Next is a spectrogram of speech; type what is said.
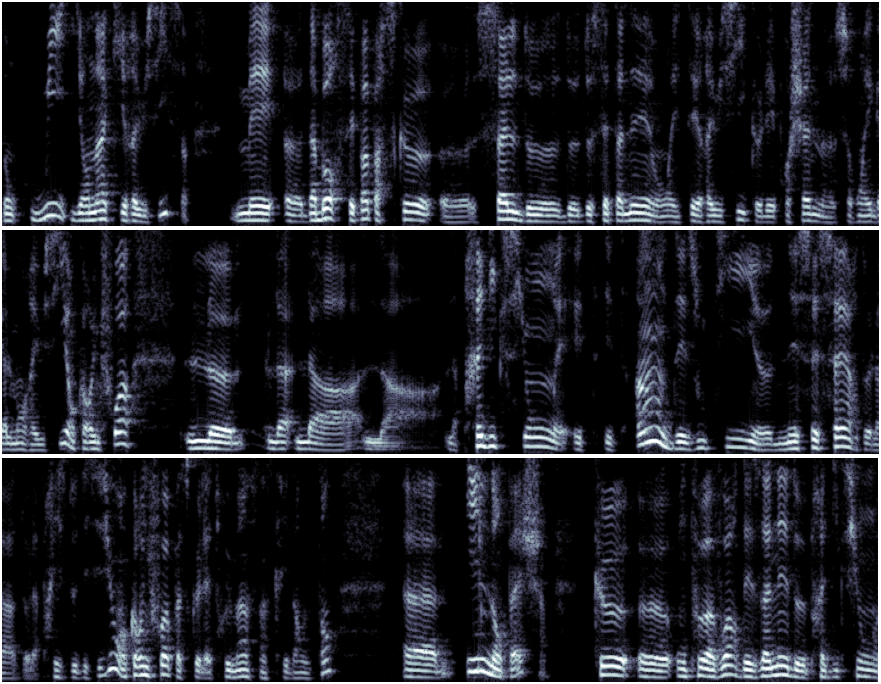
donc oui, il y en a qui réussissent, mais d'abord, c'est pas parce que celles de, cette année ont été réussies que les prochaines seront également réussies. Encore une fois, la, prédiction est, un des outils euh, nécessaires de la, prise de décision, encore une fois parce que l'être humain s'inscrit dans le temps. Euh, il n'empêche que euh, on peut avoir des années de prédiction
